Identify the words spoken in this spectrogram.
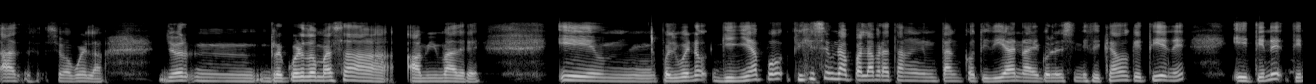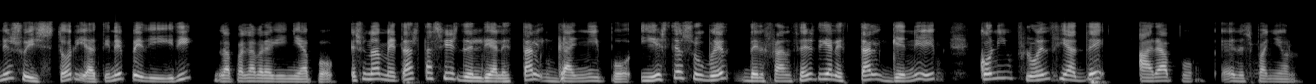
a su abuela. Yo mm, recuerdo más a, mi madre. Y mm, pues bueno, guiñapo, fíjese una palabra tan, tan cotidiana y con el significado que tiene, y tiene, tiene su historia, tiene pedigrí la palabra guiñapo. Es una metástasis del dialectal gañipo y este a su vez del francés dialectal guenip con influencia de arapo en español.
